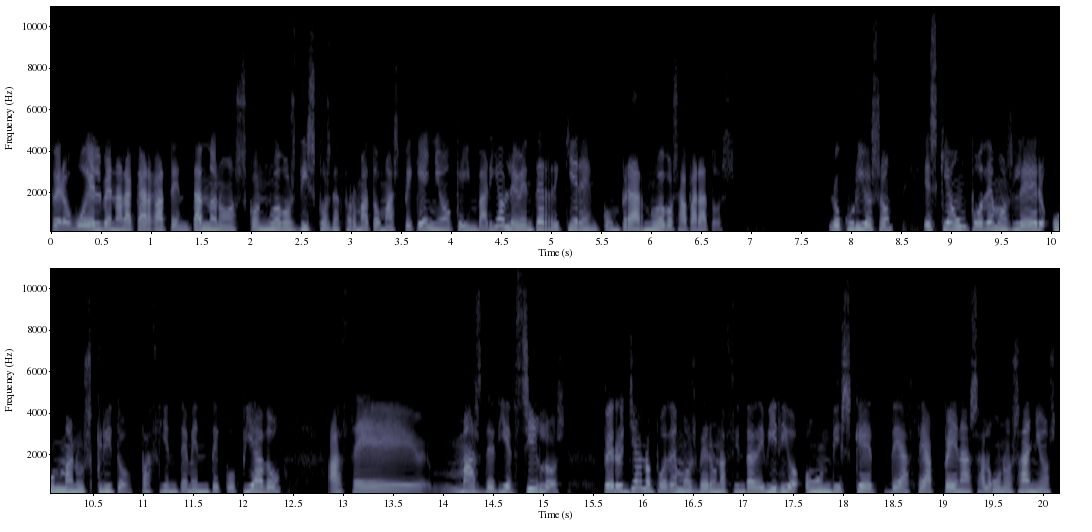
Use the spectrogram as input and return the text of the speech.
pero vuelven a la carga tentándonos con nuevos discos de formato más pequeño que invariablemente requieren comprar nuevos aparatos. Lo curioso es que aún podemos leer un manuscrito pacientemente copiado hace más de 10 siglos, pero ya no podemos ver una cinta de vídeo o un disquete de hace apenas algunos años,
